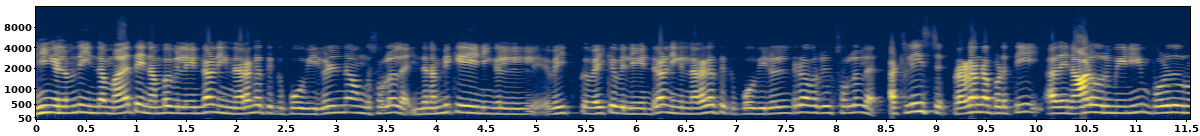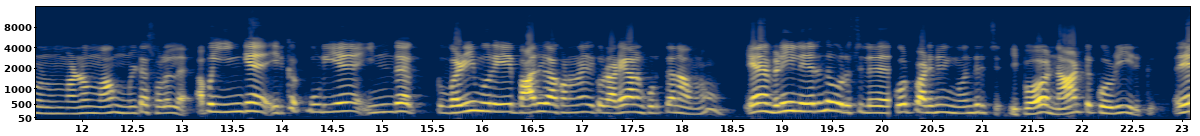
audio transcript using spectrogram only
நீங்கள் வந்து இந்த மதத்தை நம்பவில்லை என்றால் நீங்கள் நரகத்துக்கு போவீர்கள்னு அவங்க சொல்லலை. இந்த நம்பிக்கையை நீங்கள் வைக்க வைக்கவில்லை என்றால் நீங்கள் நரகத்திற்கு போவீர்கள் என்று அவர்கள் சொல்லலை. அட்லீஸ்ட் பிரகடனப்படுத்தி அதை நாளொரு மீனியும் ஒரு மனமாக உங்கள்கிட்ட சொல்லலை. அப்போ இங்கே இருக்கக்கூடிய இந்த வழிமுறையை பாதுகாக்கணும்னா இதுக்கு ஒரு அடையாளம் கொடுத்தானே ஆகணும். ஏன்னா வெளியிலேருந்து ஒரு சில கோட்பாடுகள் இங்கே வந்துருச்சு. இப்போது நாட்டுக்கோழி இருக்குது அதே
